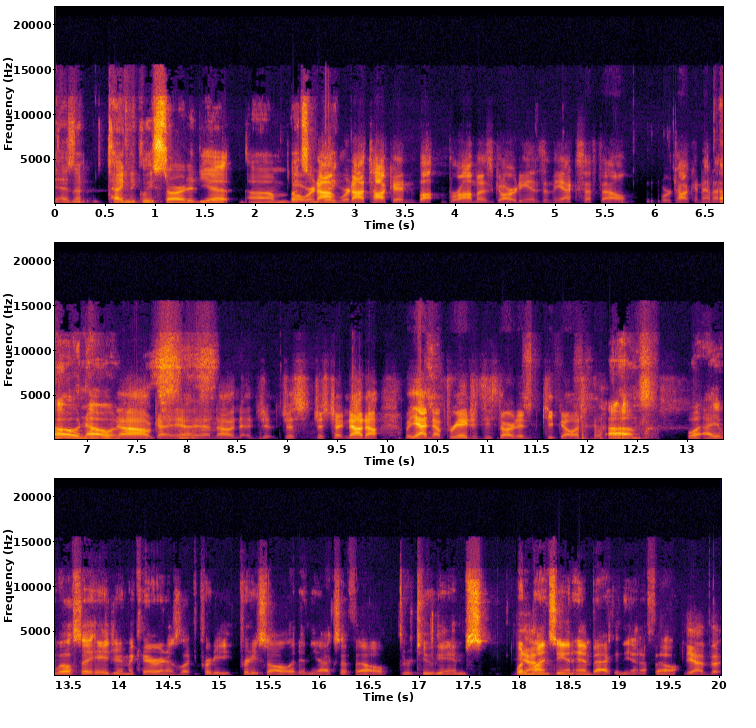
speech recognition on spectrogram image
hasn't technically started yet. Um, but oh, we're not big... we're not talking Brahma's Guardians in the XFL. We're talking NFL. Oh no, no, okay, yeah, yeah, no, just just check. No, no, but yeah, no, free agency started. Keep going. um, well, I will say AJ McCarron has looked pretty pretty solid in the XFL through two games. Wouldn't yeah. mind seeing him back in the NFL. Yeah, the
